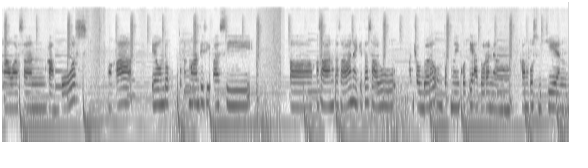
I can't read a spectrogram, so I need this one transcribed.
pengawasan kampus, maka ya untuk mengantisipasi uh, kesalahan-kesalahan ya kita selalu mencoba untuk mengikuti aturan yang kampus bikin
